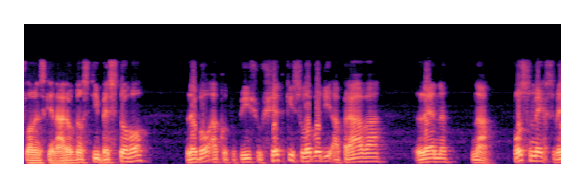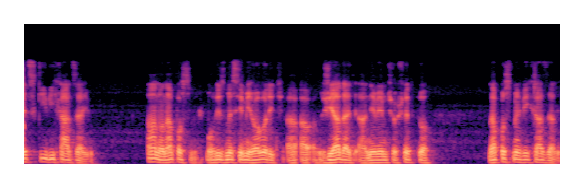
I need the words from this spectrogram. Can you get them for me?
slovenskej národnosti bez toho, lebo, ako tu píšu, všetky slobody a práva len na posmech svetský vychádzajú. Áno, na posmech. Mohli sme si mi hovoriť a, a žiadať a neviem čo všetko. Na posmech vychádzali.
